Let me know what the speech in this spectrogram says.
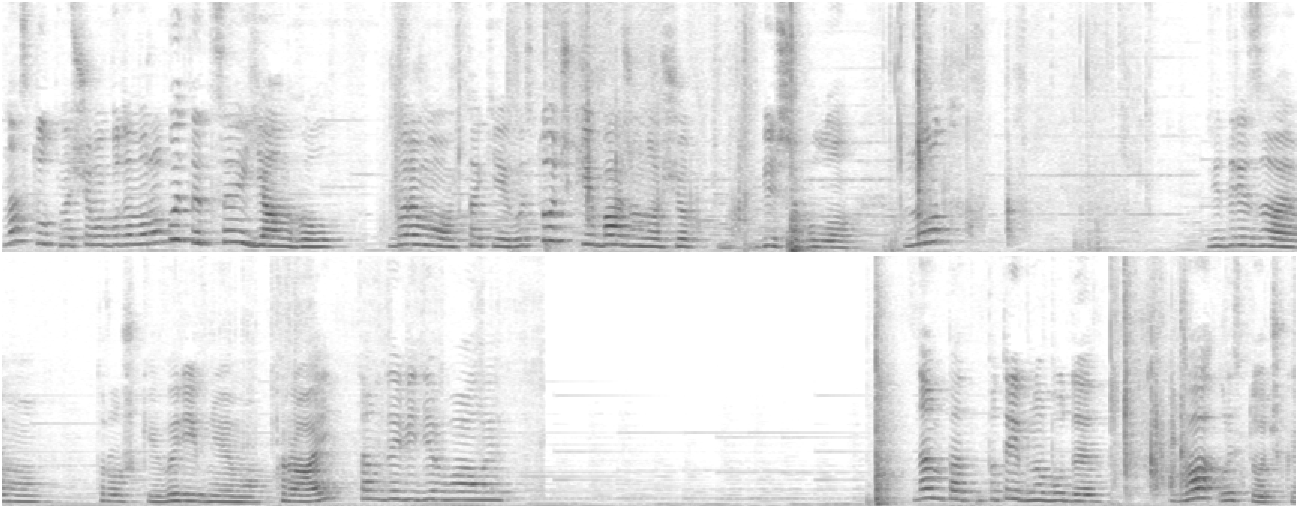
Наступне, що ми будемо робити, це янгол. Беремо ось такі листочки, бажано, щоб більше було нот. Відрізаємо трошки, вирівнюємо край, там, де відірвали. Нам потрібно буде два листочки.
